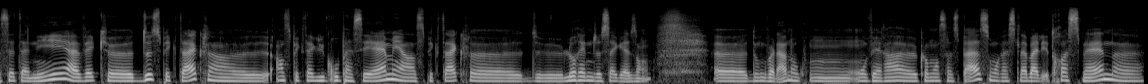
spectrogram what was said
cette année avec deux spectacles un spectacle du groupe ACM et un spectacle de Lorraine de Sagazan. Donc voilà donc on, on, verra comment ça se passe. On reste là-bas les trois semaines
